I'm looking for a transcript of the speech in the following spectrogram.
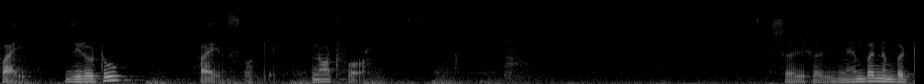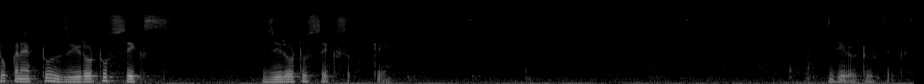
5 0 to 5 okay. Not 4 sorry sorry. Member number 2 connect to 0 to 6 0 to 6 okay. 0 to 6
